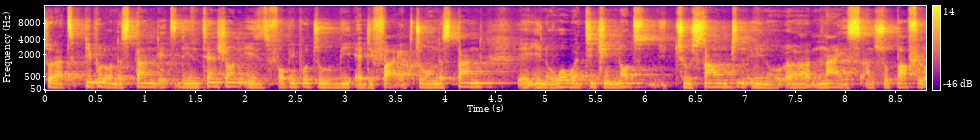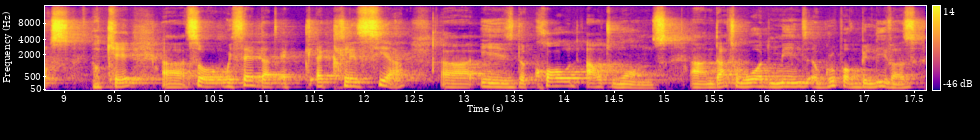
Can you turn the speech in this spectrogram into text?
so that people understand it. The intention is for people to be edified, to understand, eh, you know, what we're teaching, not to sound, you know, uh, nice and superfluous. Okay, uh, so we said that ecclesia uh, is the called out ones, and that word means a group of believers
